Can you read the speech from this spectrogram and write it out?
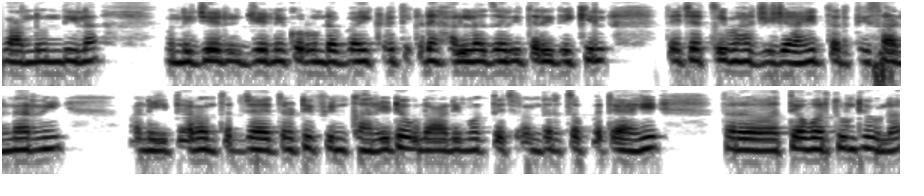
बांधून दिला. म्हणजे जे जेणेकरून डब्बा इकडे तिकडे हल्ला जरी तरी देखील त्याच्यातली भाजी जी आहे तर ती सांडणार नाही. आणि त्यानंतर जे आहे तर टिफिन खाली ठेवला आणि मग त्याच्यानंतर चपात्या आहे तर त्या वरतून ठेवला.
